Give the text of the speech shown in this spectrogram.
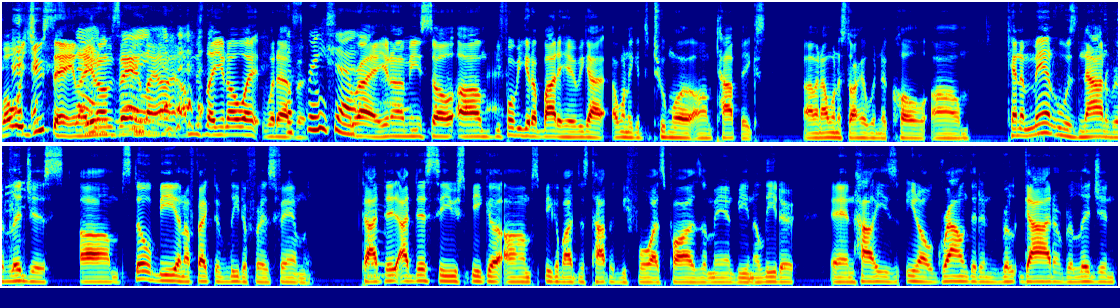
what would you say? Like, you know what I'm saying? Like, I, I'm just like, you know what? A Whatever. screenshot. Right, you know what I mean. So, um, before we get up out of here, we got I want to get to two more um topics, um, and I want to start here with Nicole. Um, can a man who is non-religious um still be an effective leader for his family? I did I did see you speak uh, um speak about this topic before, as far as a man being a leader and how he's you know grounded in re- God and religion.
